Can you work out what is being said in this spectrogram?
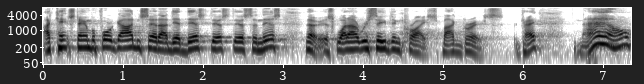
I can't stand before God and said I did this, this, this, and this. No, it's what I received in Christ by grace. Okay? Now,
